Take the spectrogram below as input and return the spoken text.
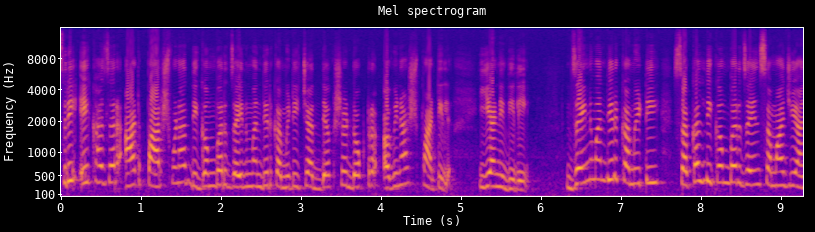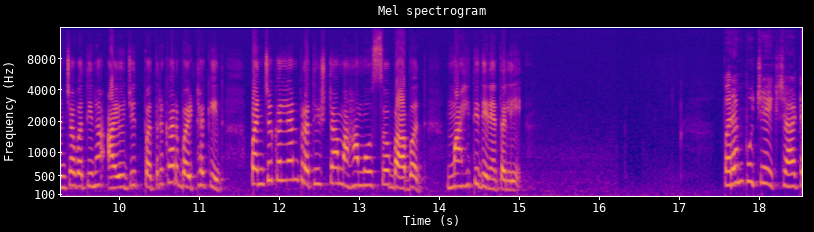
श्री एक हजार आठ पार्श्वनाथ दिगंबर जैन मंदिर कमिटीचे अध्यक्ष डॉक्टर अविनाश पाटील यांनी दिली. जैन मंदिर कमिटी सकल दिगंबर जैन समाज यांच्या वतीनं आयोजित पत्रकार बैठकीत पंचकल्याण प्रतिष्ठा महामहोत्सव बाबत माहिती देण्यात आली. परमपूज्य एकशाट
